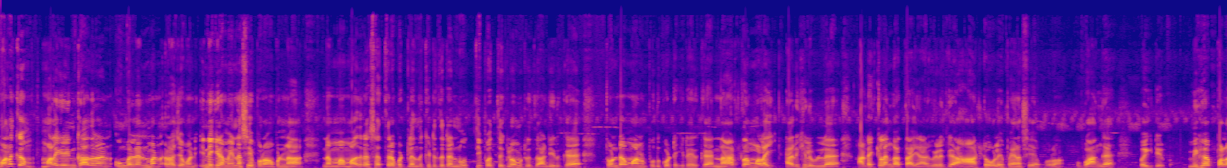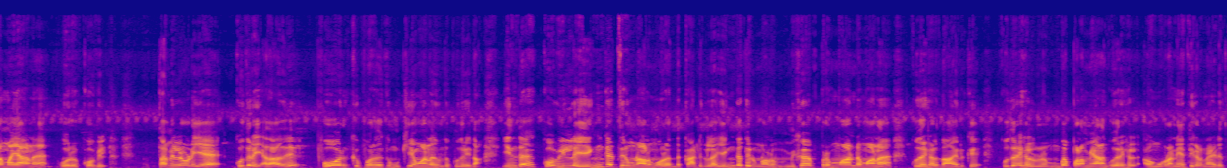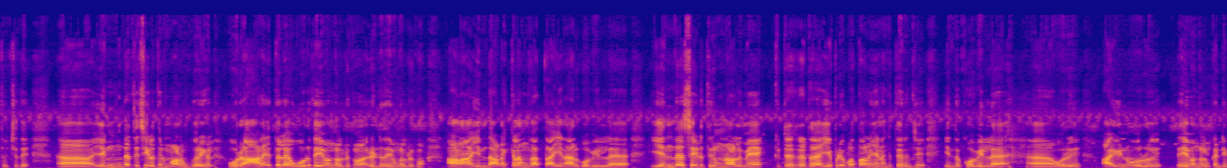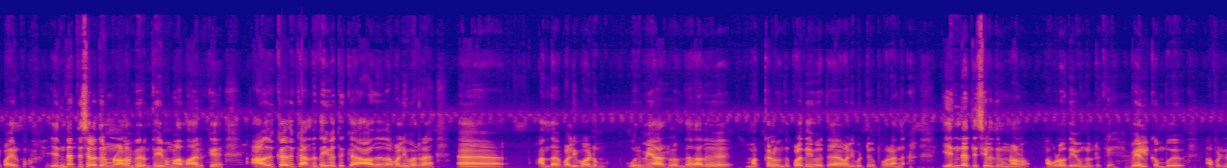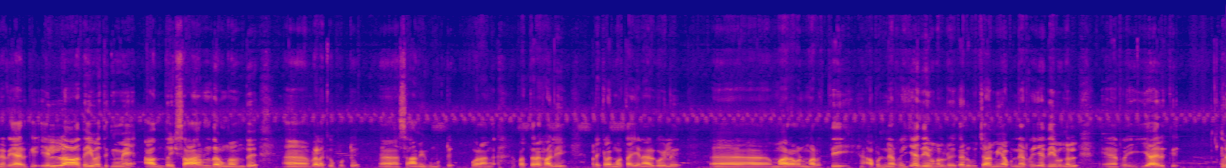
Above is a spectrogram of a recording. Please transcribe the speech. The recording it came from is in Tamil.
வணக்கம் மலைகளின் காதலன் உங்கள் நண்பன் ராஜபாண்டி. இன்றைக்கி நம்ம என்ன செய்ய போகிறோம் அப்படின்னா நம்ம மதுரை சத்திரப்பட்டிலேருந்து கிட்டத்தட்ட நூற்றி பத்து கிலோமீட்டர் தாண்டி இருக்க தொண்டமான புதுக்கோட்டை கிட்ட இருக்க நார்த்தமலை அருகில் உள்ள அடைக்கலங்கா ஐயனார் ஆட்டோவிலே பயணம் செய்ய போகிறோம் வாங்க போய்கிட்டே இருக்கோம் மிக பழமையான ஒரு கோவில். தமிழனுடைய குதிரை அதாவது போருக்கு போகிறதுக்கு முக்கியமானது வந்து குதிரை தான் இந்த கோவிலில் எங்கே திரும்பினாலும் ஒரு அந்த காட்டுக்குள்ளே எங்கே திரும்பினாலும் மிக பிரம்மாண்டமான குதிரைகள் தான் இருக்குது குதிரைகள் ரொம்ப பழமையான குதிரைகள். அவங்க பூரா நேர்த்தி கடனாக எடுத்து வச்சது. எந்த திசையில் திரும்பினாலும் குதிரைகள். ஒரு ஆலயத்தில் ஒரு தெய்வங்கள் இருக்கும் ரெண்டு தெய்வங்கள் இருக்கும். ஆனால் இந்த அடைக்கலம் காத்த ஐயனார் கோவிலில் எந்த சைடு திரும்பினாலுமே கிட்டத்தட்ட எப்படி பார்த்தாலும் எனக்கு தெரிஞ்சு இந்த கோவிலில் ஒரு ஐநூறு தெய்வங்கள் கண்டிப்பாக இருக்கும். எந்த திசையில் திரும்பினாலும் வெறும் தெய்வங்களாக தான் இருக்குது அதுக்கு அதுக்கு அந்த தெய்வத்துக்கு அதை தான் வழிபடுற அந்த வழிபாடும் உரிமையாளர்கள் வந்து அதாவது மக்கள் வந்து குலதெய்வத்தை வழிபட்டு போகிறாங்க எந்த திசையில் திரும்பினாலும் அவ்வளோ தெய்வங்கள் இருக்குது வேல் கம்பு அப்படின்னு நிறையா இருக்குது எல்லா தெய்வத்துக்குமே அந்த சார்ந்தவங்க வந்து விளக்கு போட்டு சாமி கும்பிட்டு போகிறாங்க பத்திரகாளி அடைக்கலங்க தையனார் கோயில் மரவன் மரத்தி அப்படி நிறைய தெய்வங்கள் இருக்குது கருப்புசாமி அப்படி நிறைய தெய்வங்கள் நிறையா இருக்குது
